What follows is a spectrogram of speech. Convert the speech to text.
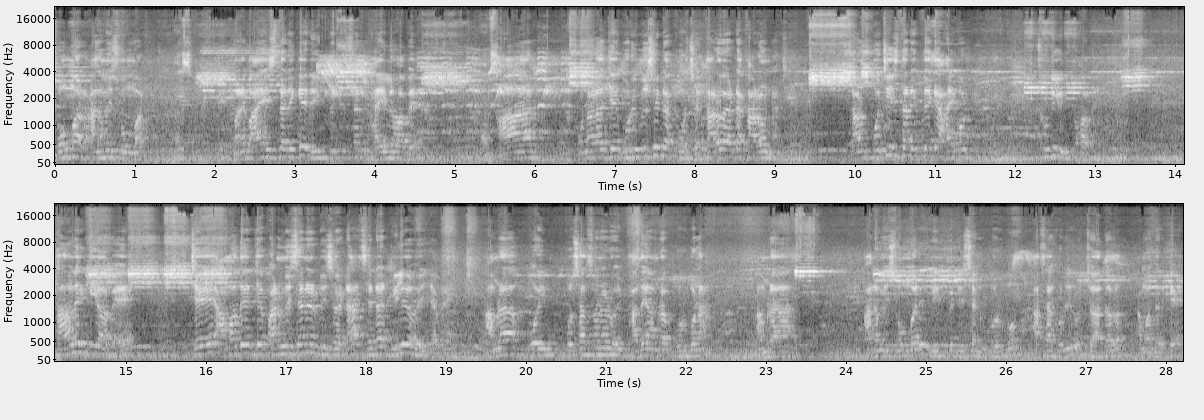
সোমবার আগামী সোমবার। মানে বাইশ তারিখে রিপিটিশন ফাইল হবে। আর ওনারা যে পরিবেশটা করছে, তারও একটা কারণ আছে। কারণ পঁচিশ তারিখ থেকে হাইকোর্ট ছুটি হবে। তাহলে কি হবে? যে আমাদের যে পারমিশনের বিষয়টা, সেটা ডিলে হয়ে যাবে। আমরা ওই প্রশাসনের ওই ফাঁদে আমরা পড়ব না। আমরা আগামী সোমবারই রিট পিটিশন করব। আশা করি উচ্চ আদালত আমাদেরকে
